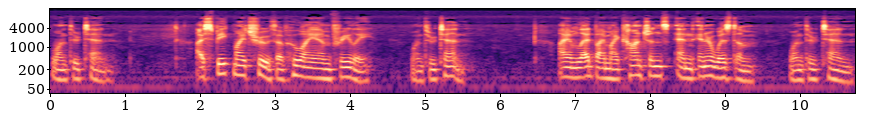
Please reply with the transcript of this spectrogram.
1 through 10. I speak my truth of who I am freely. 1 through 10. I am led by my conscience and inner wisdom. 1 through 10.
